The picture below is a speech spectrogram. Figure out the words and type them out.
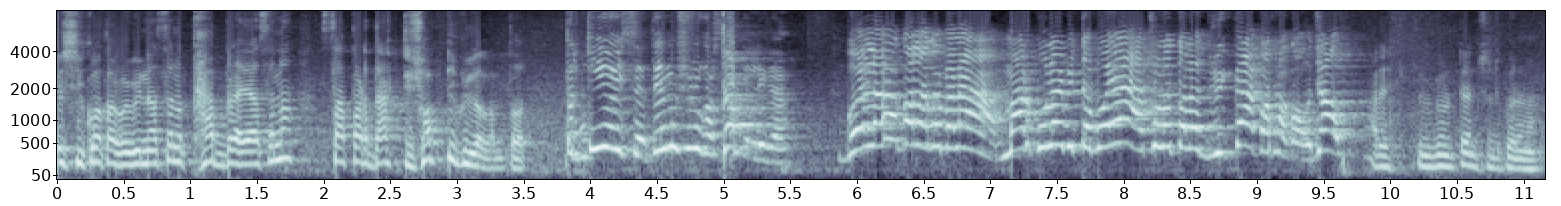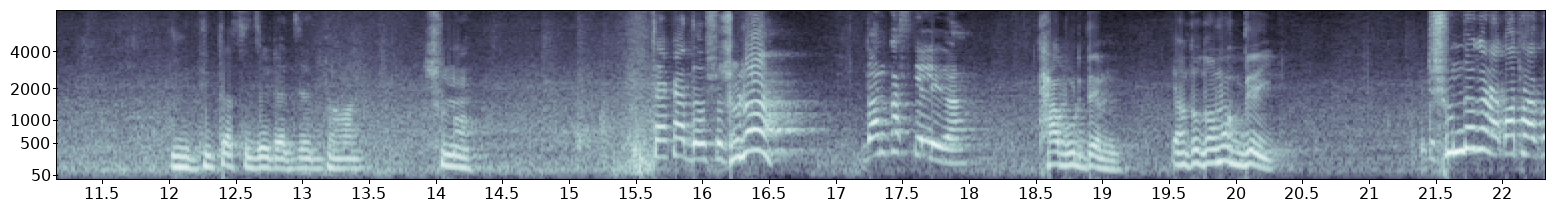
বেশি কথা কইবি না আছে না থাবড়াই আছে না চাপার দাগটি সবটি খুলালাম তোর। তোর কি হয়েছে তুই এমন শুরু করছিস লিগা বললে কথা কইবে না। মার কুলের ভিতরে বইয়া আচলে তলে ধুইকা কথা কও যাও। আরে তুমি কোনো টেনশন করে না। আমি দিতেছি যেটা যে ধর শুনো। টাকা দোষ শোনো! দম কাজ কে লিগা? থাবুর দেন। এখন তো ধমক দেই। একটু সুন্দর করে কথা ক।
